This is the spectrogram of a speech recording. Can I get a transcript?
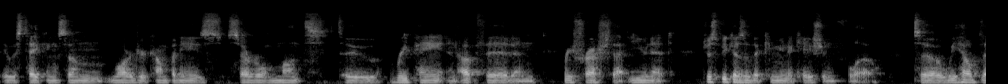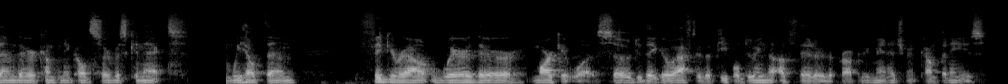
it was taking some larger companies several months to repaint and upfit and refresh that unit just because of the communication flow. So we helped them. They're a company called Service Connect. We helped them figure out where their market was. So do they go after the people doing the upfit or the property management companies?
